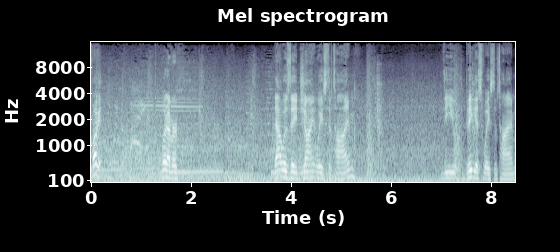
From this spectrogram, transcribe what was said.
fuck it. Whatever. That was a giant waste of time. The biggest waste of time.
